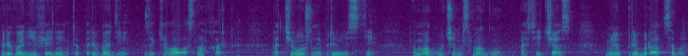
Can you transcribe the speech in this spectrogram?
«Приводи, Феденька, приводи», – закивала снахарка. «Отчего ж не привести? Помогу, чем смогу. А сейчас мне прибраться бы».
